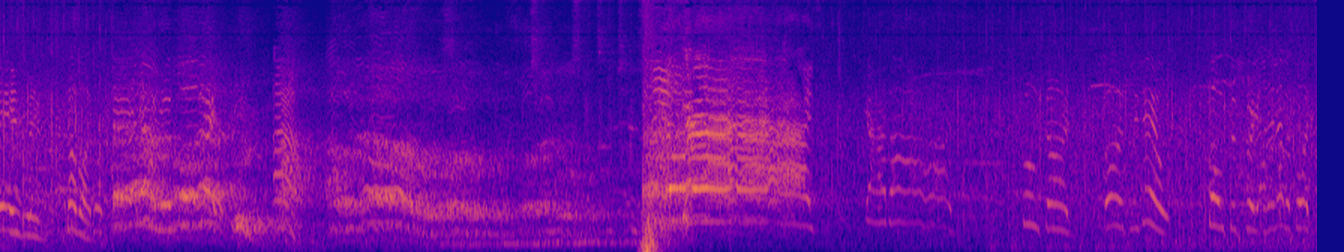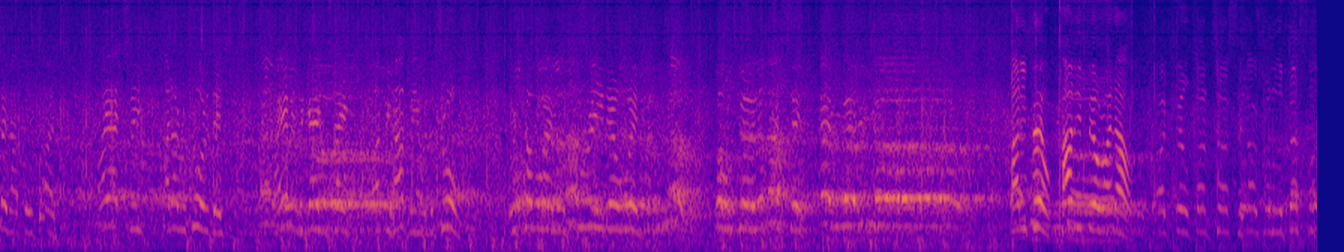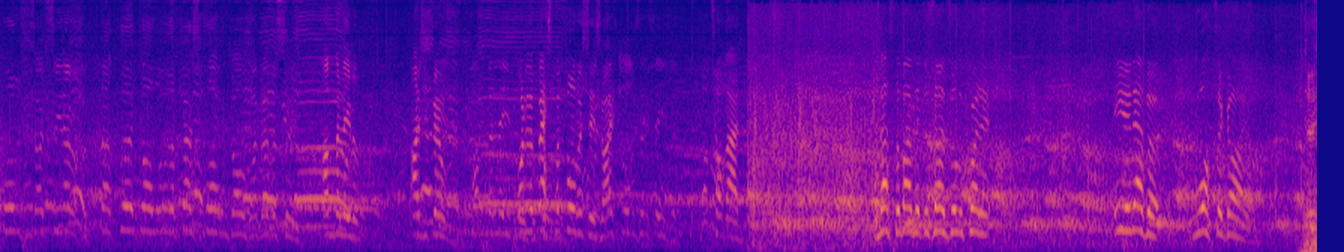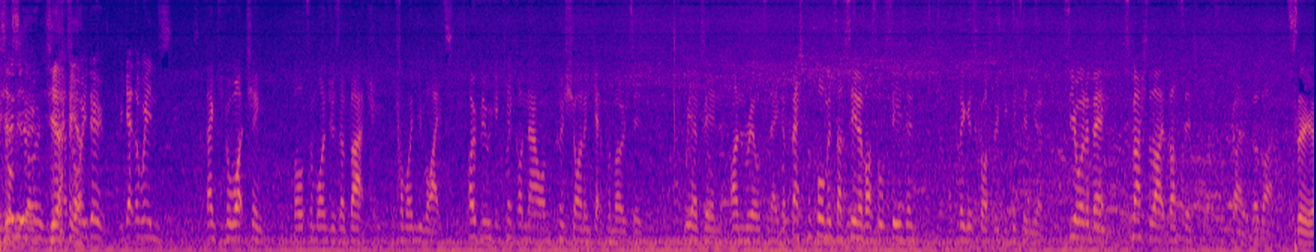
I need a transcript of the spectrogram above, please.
It is Lynn. Come on. Aaron Morley! Yes! Come on! Full time. Barnsley nil. Bolton three. I never thought I'd say that full time. I actually, and I recorded this, I ended the game saying I'd be happy with the draw. We've come away with a 3 0 win. Bolton, it. Everywhere. How do you feel? How do you feel right now? I feel fantastic. That was one of the best performances I've seen ever. That third goal, one of the best Bolton goals I've ever seen. Unbelievable. How do you feel? Unbelievable. One of the best performances, right? performance of the season. Top man. And that's the man that deserves all the credit. Ian Evatt. What a guy. That's what we do. We get the wins. Thank you for watching. Bolton Wanderers are back. Come on, you whites. Hopefully we can kick on now and push on and get promoted. We have been unreal today. The best performance I've seen of us all season. And fingers crossed we can continue it. See you all in a bit. Smash the like button. Subscribe. Bye bye. See ya.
